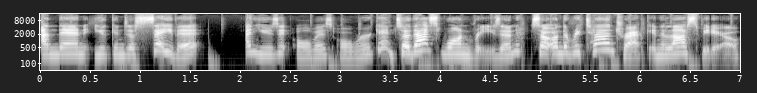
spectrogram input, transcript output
and then you can just save it and use it always over again. So that's one reason. So on the return track in the last video,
